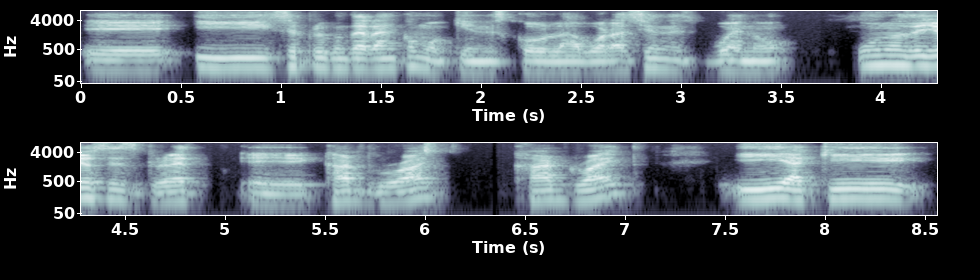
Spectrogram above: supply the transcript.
Eh, y se preguntarán como quiénes colaboraciones. Bueno, uno de ellos es Greg eh, Cartwright, y aquí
